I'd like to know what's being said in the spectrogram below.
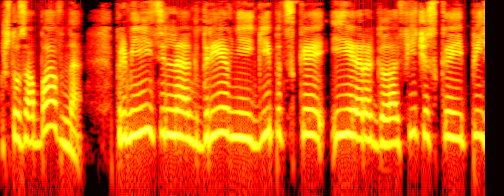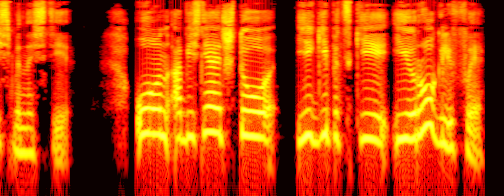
что забавно, применительно к древнеегипетской иероглифической письменности. Он объясняет, что египетские иероглифы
